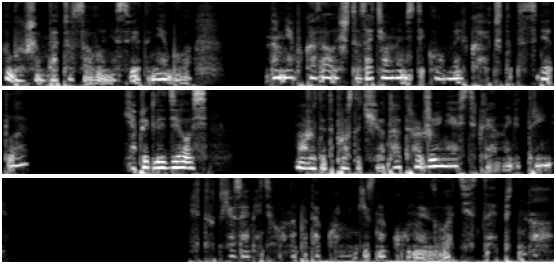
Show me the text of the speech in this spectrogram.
В бывшем тату-салоне света не было, но мне показалось, что за темным стеклом мелькает что-то светлое. Я пригляделась. Может, это просто чье-то отражение в стеклянной витрине. И тут я заметила на подоконнике знакомое золотистое пятно.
